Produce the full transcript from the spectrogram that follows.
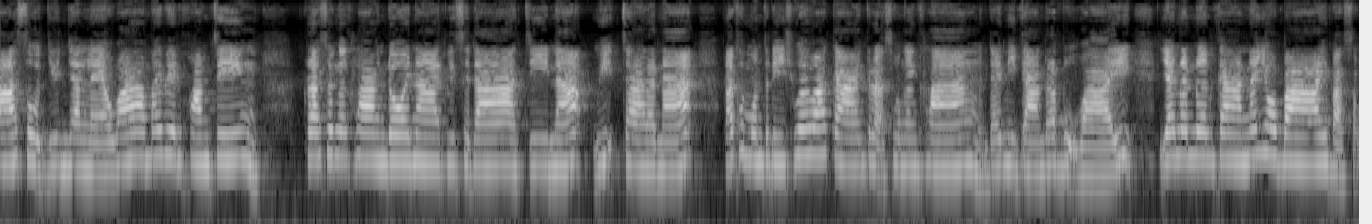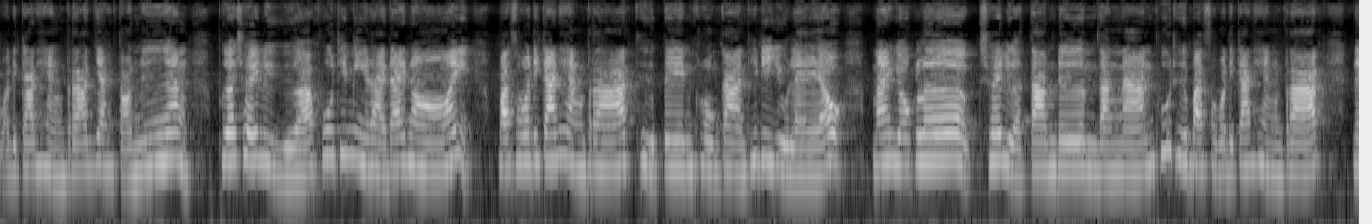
ล่าสุดยืนยันแล้วว่าไม่เป็นความจริง กระทรวงการคลังโดยนายกฤษดา จีนะ วิจารณะ รัฐมนตรีช่วยว่าการกระทรวงการคลัง ได้มีการระบุไว้ ยังดำเนินการนโยบายบัตรสวัสดิการแห่งรัฐอย่างต่อเนื่อง เพื่อช่วยเหลือผู้ที่มีรายได้น้อย บัตรสวัสดิการแห่งรัฐถือเป็นโครงการที่ดีอยู่แล้ว ไม่ยกเลิก ช่วยเหลือตามเดิม ดังนั้นผู้ถือบัตรสวัสดิการแห่งรัฐ ใน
